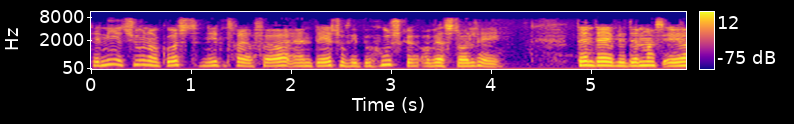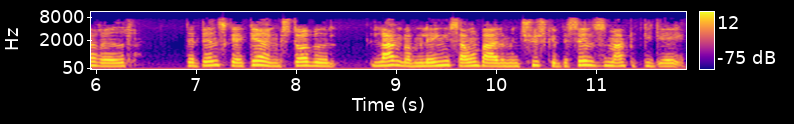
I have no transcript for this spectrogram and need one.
den 29. august 1943 er en dato, vi bør huske og være stolte af. Den dag blev Danmarks ære reddet. Den danske regering stoppede langt om længe samarbejdet med den tyske besættelsesmagt og gik af.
